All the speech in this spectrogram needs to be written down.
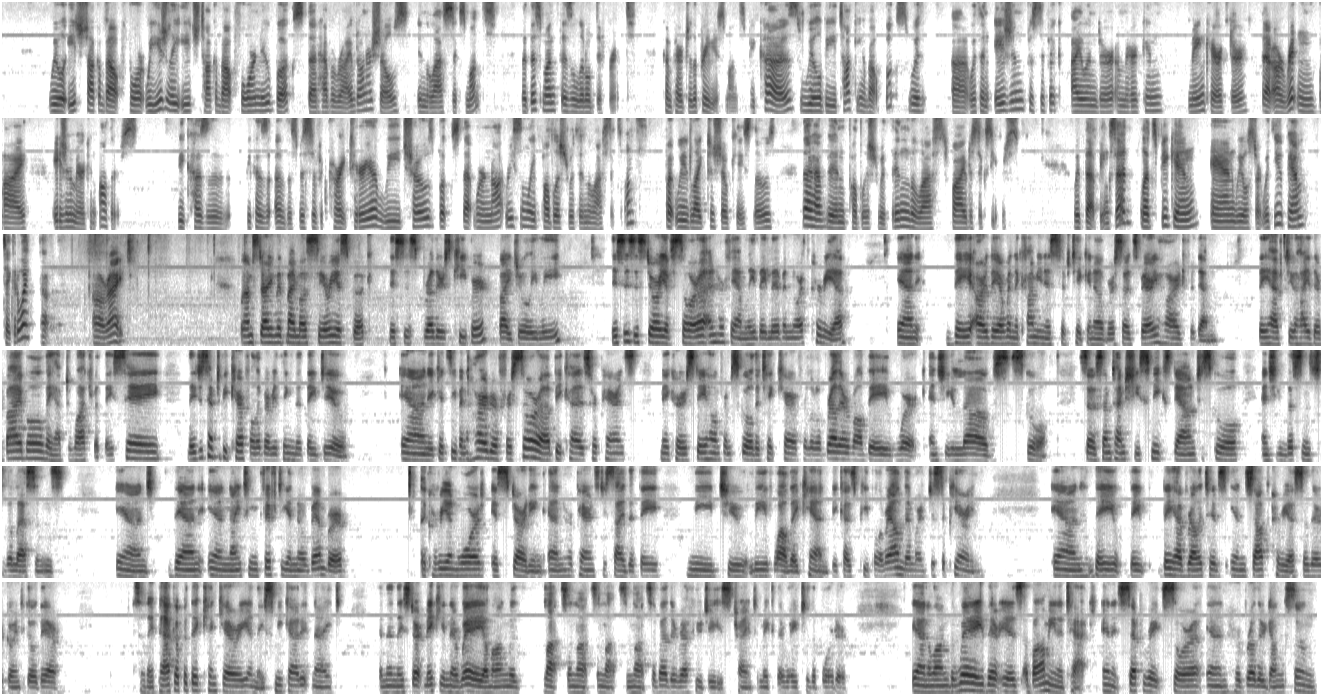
We will each talk about four, we usually each talk about four new books that have arrived on our shelves in the last six months, but this month is a little different compared to the previous months because we'll be talking about books with uh, with an Asian Pacific Islander American main character that are written by Asian American authors. Because of because of the specific criteria, we chose books that were not recently published within the last six months, but we'd like to showcase those that have been published within the last five to six years. With that being said, let's begin and we will start with you, Pam. Take it away. Uh, All right. Well, I'm starting with my most serious book. This is Brother's Keeper by Julie Lee. This is the story of Sora and her family. They live in North Korea and they are there when the communists have taken over. So it's very hard for them. They have to hide their Bible. They have to watch what they say. They just have to be careful of everything that they do. And it gets even harder for Sora because her parents make her stay home from school to take care of her little brother while they work. And she loves school. So sometimes she sneaks down to school and she listens to the lessons. And then in 1950 in November, the Korean War is starting and her parents decide that they need to leave while they can because people around them are disappearing. And they, they, they have relatives in South Korea, so they're going to go there. So they pack up what they can carry and they sneak out at night. And then they start making their way along with lots and lots and lots and lots of other refugees trying to make their way to the border. And along the way, there is a bombing attack and it separates Sora and her brother Young Sung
